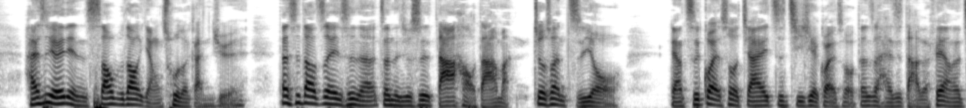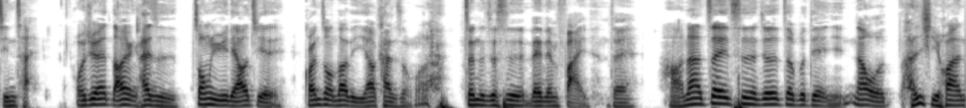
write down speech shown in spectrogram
还是有一点烧不到痒处的感觉。但是到这一次呢，真的就是打好打满，就算只有两只怪兽加一只机械怪兽，但是还是打得非常的精彩。我觉得导演开始终于了解观众到底要看什么了，真的就是 let them fight。对，好，那这一次呢，就是这部电影，那我很喜欢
